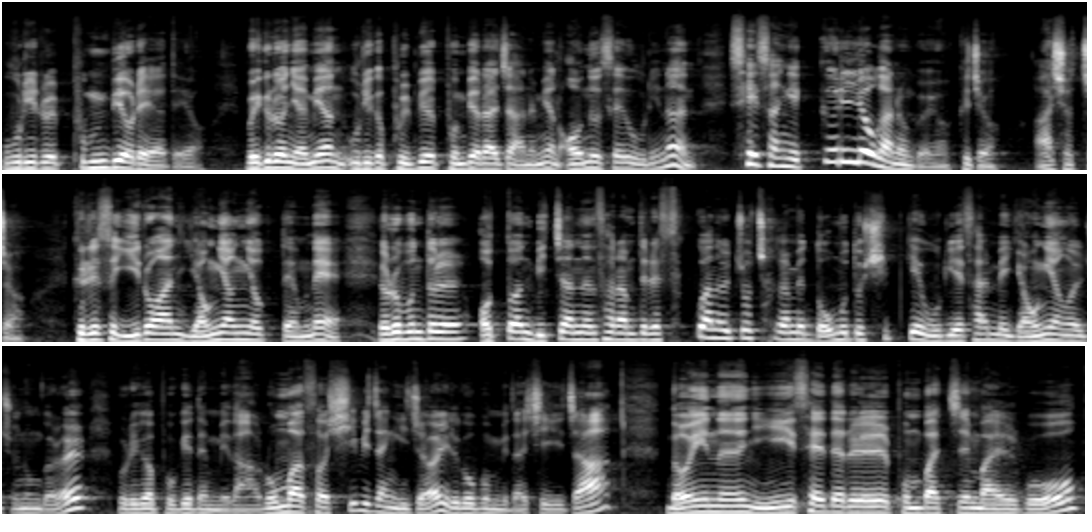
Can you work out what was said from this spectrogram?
우리를 분별해야 돼요. 왜 그러냐면 우리가 불별, 분별하지 않으면 어느새 우리는 세상에 끌려가는 거예요. 그죠? 아셨죠? 그래서 이러한 영향력 때문에 여러분들 어떤 믿지 않는 사람들의 습관을 쫓아가면 너무도 쉽게 우리의 삶에 영향을 주는 것을 우리가 보게 됩니다. 로마서 12장 2절 읽어봅니다. 시작. 너희는 이 세대를 본받지 말고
